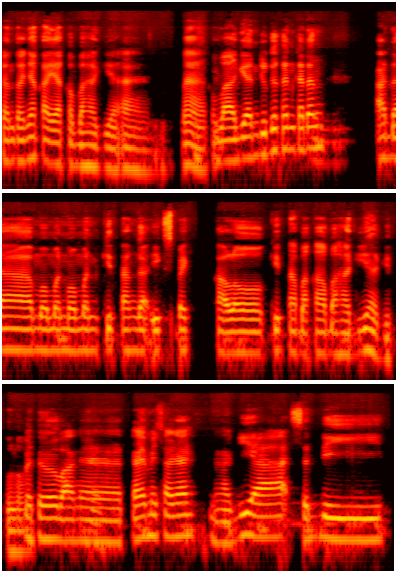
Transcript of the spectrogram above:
Contohnya kayak kebahagiaan. Nah, kebahagiaan juga kan kadang ada momen-momen kita nggak expect kalau kita bakal bahagia gitu loh. Betul banget. Kayak misalnya bahagia, sedih,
